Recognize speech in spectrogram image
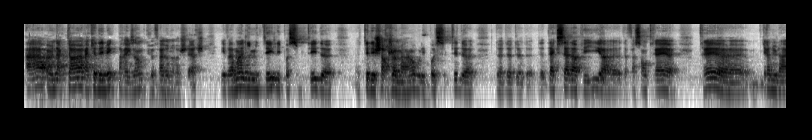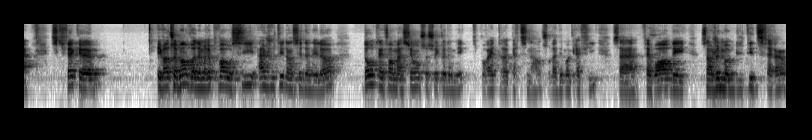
à un acteur académique, par exemple, qui veut faire une recherche et vraiment limiter les possibilités de téléchargement ou les possibilités de, d'accès de, de, à l'API euh, de façon très, très euh, granulaire. Ce qui fait que, éventuellement, on aimerait pouvoir aussi ajouter dans ces données-là d'autres informations socio-économiques qui pourraient être pertinentes sur la démographie. Ça fait voir des, enjeux de mobilité différents,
